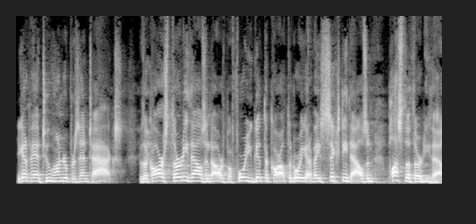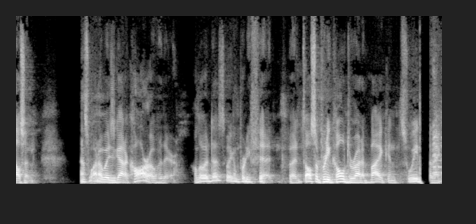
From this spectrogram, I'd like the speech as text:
You got to pay a 200% tax. If the car's $30,000 before you get the car out the door, you got to pay 60,000 plus the 30,000. That's why nobody's got a car over there. Although it does them pretty fit, but it's also pretty cold to ride a bike in Sweden, I think.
